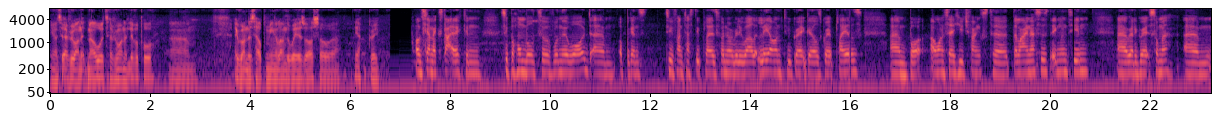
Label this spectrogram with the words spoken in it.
you know to everyone at Melwood everyone at Liverpool um, everyone that's helped me along the way as well. So uh, yeah, great. Obviously, I'm ecstatic and super humbled to have won the award um, up against two fantastic players who I know really well at Lyon, two great girls, great players. Um, but I want to say a huge thanks to the Lionesses, the England team. Uh, we had a great summer, um,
